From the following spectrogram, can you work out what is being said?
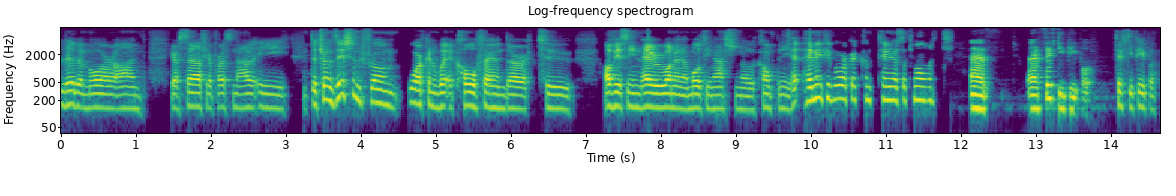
a little bit more on yourself, your personality, the transition from working with a co-founder to obviously now running a multinational company. How many people work at Kontainers at the moment? Uh, uh, 50 people. 50 people.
